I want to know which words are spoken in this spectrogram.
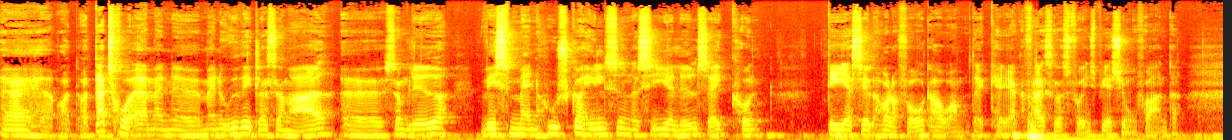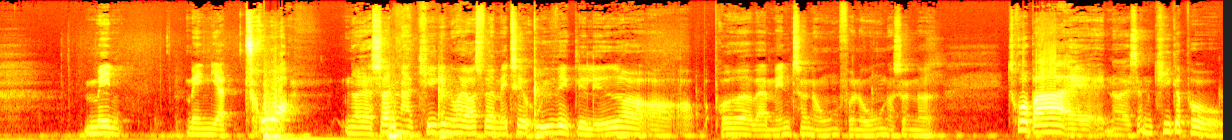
Øh, og, og der tror jeg, at man, øh, man udvikler sig meget øh, som leder, hvis man husker hele tiden at sige, at ledelse er ikke kun det, jeg selv holder foredrag om. Det kan, jeg kan faktisk også få inspiration fra andre. Men, men jeg tror, når jeg sådan har kigget, nu har jeg også været med til at udvikle ledere og, og prøvet at være mentor nogen for nogen og sådan noget. Jeg tror bare, at når jeg sådan kigger på,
